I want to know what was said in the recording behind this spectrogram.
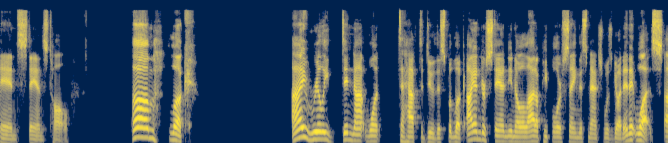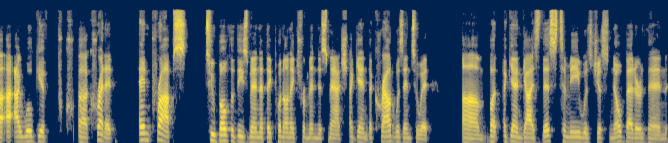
and stands tall. Um, look, I really did not want to have to do this, but look, I understand. You know, a lot of people are saying this match was good, and it was. Uh, I, I, will give uh, credit and props to both of these men that they put on a tremendous match. Again, the crowd was into it. Um, but again, guys, this to me was just no better than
